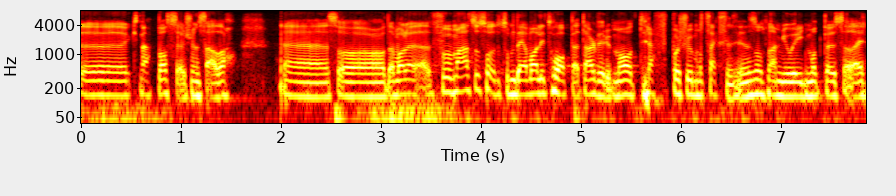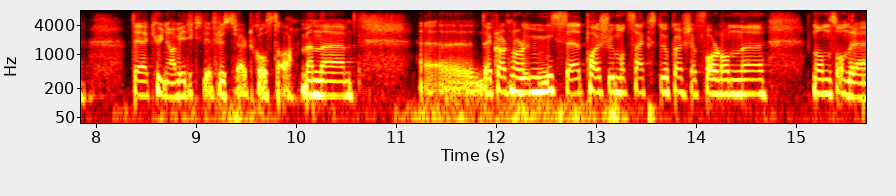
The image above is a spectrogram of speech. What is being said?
uh, knepp vasser, syns jeg. da. så var, For meg så, så det ut som det var litt håpet til Elverum å treffe på sju mot seksen sine, sånn som de gjorde inn mot pause der. Det kunne ha virkelig frustrert Kolstad. da. Men det er klart når du misser et par sju mot seks, du kanskje får noen, noen sånne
